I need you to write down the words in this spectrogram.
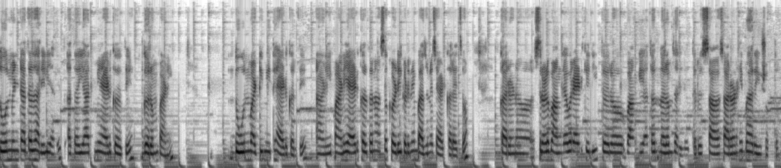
दोन मिनटं आता झालेली आहेत. आता यात मी ॲड करते गरम पाणी. दोन वाटी मी इथे ॲड करते. आणि पाणी ॲड करताना असं कडेकडेने बाजूनेच ॲड करायचं. कारण सरळ वांग्यावर ॲड केली तर वांगी आता नरम झालेले तर सा सारण हे बाहेर येऊ शकतं.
